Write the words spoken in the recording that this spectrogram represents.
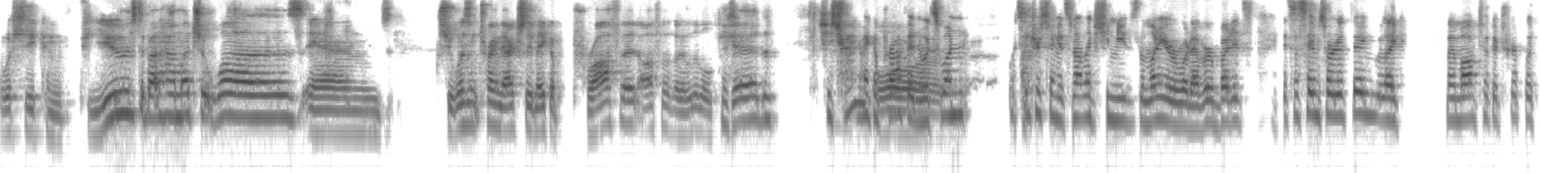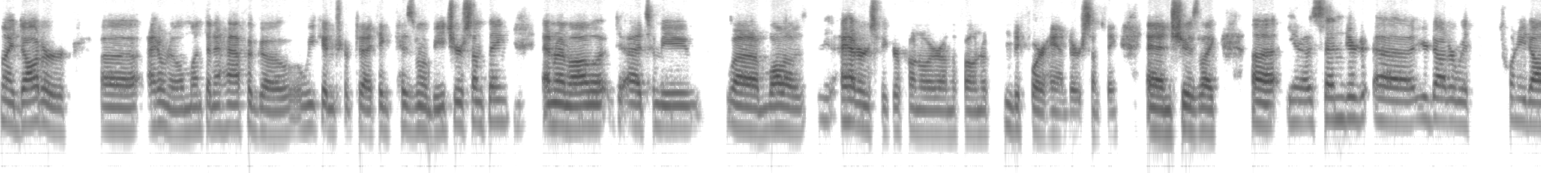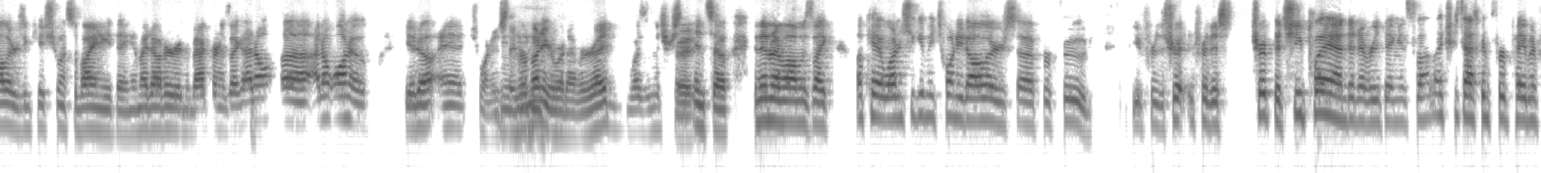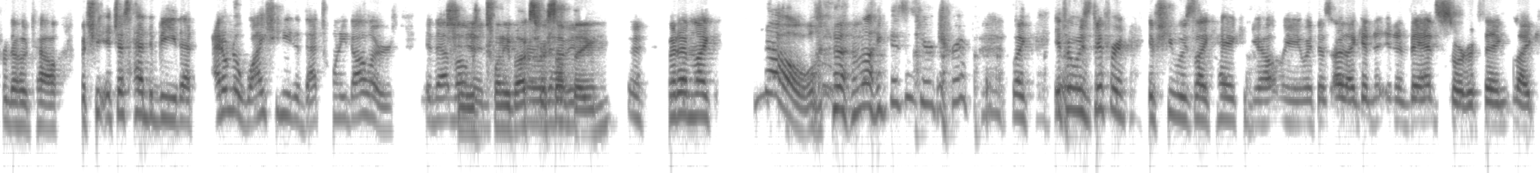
was she confused about how much it was, and she wasn't trying to actually make a profit off of a little kid? she's trying to make a profit. And what's one what's interesting, it's not like she needs the money or whatever, but it's it's the same sort of thing. Like my mom took a trip with my daughter uh, I don't know, a month and a half ago, a weekend trip to I think Pismo Beach or something. And my mom uh, to me uh, while I was, I had her on speakerphone or on the phone beforehand or something, and she was like, uh, you know, send your uh, your daughter with twenty dollars in case she wants to buy anything. And my daughter in the background is like, I don't, uh, I don't want to, you know, and she wanted to save her Mhm. money or whatever, right? Wasn't interested. Right. And so, and then my mom was like, okay, why don't you give me twenty dollars uh, for food? For the trip for this trip that she planned and everything, it's not like she's asking for payment for the hotel, but she it just had to be that I don't know why she needed that twenty dollars in that She moment. needs 20 bucks for you. something. Eh, but I'm like, no, I'm like, this is your trip. like, if it was different, if she was like, hey, can you help me with this? Or like an, an advanced sort of thing, like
